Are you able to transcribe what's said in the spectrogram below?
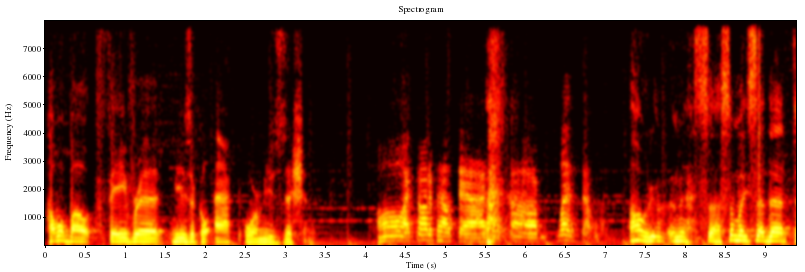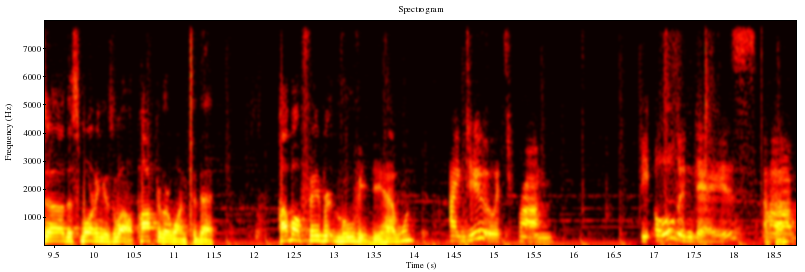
How about favorite musical act or musician? Oh, I thought about that. um, Led Zeppelin. Oh, uh, somebody said that uh, this morning as well. Popular one today. How about favorite movie? Do you have one? I do. It's from the olden days Okay. um,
